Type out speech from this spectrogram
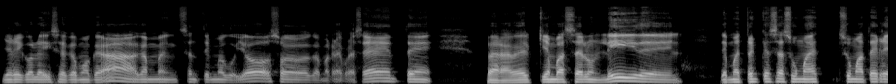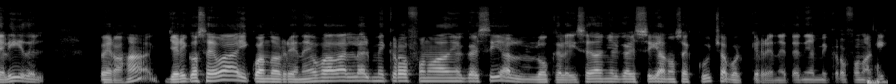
Jericho le dice como que, ah, háganme sentirme orgulloso, que me representen, para ver quién va a ser un líder, demuestren que sea su, su materia líder. Pero ajá, Jericho se va y cuando René va a darle el micrófono a Daniel García, lo que le dice Daniel García no se escucha porque René tenía el micrófono aquí.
